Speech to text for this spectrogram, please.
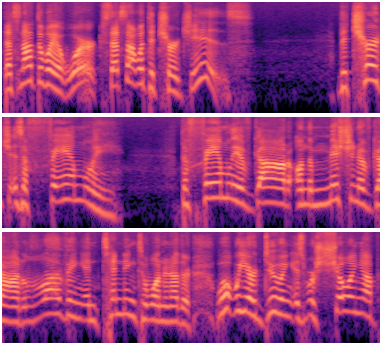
That's not the way it works. That's not what the church is. The church is a family, the family of God on the mission of God, loving and tending to one another. What we are doing is we're showing up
